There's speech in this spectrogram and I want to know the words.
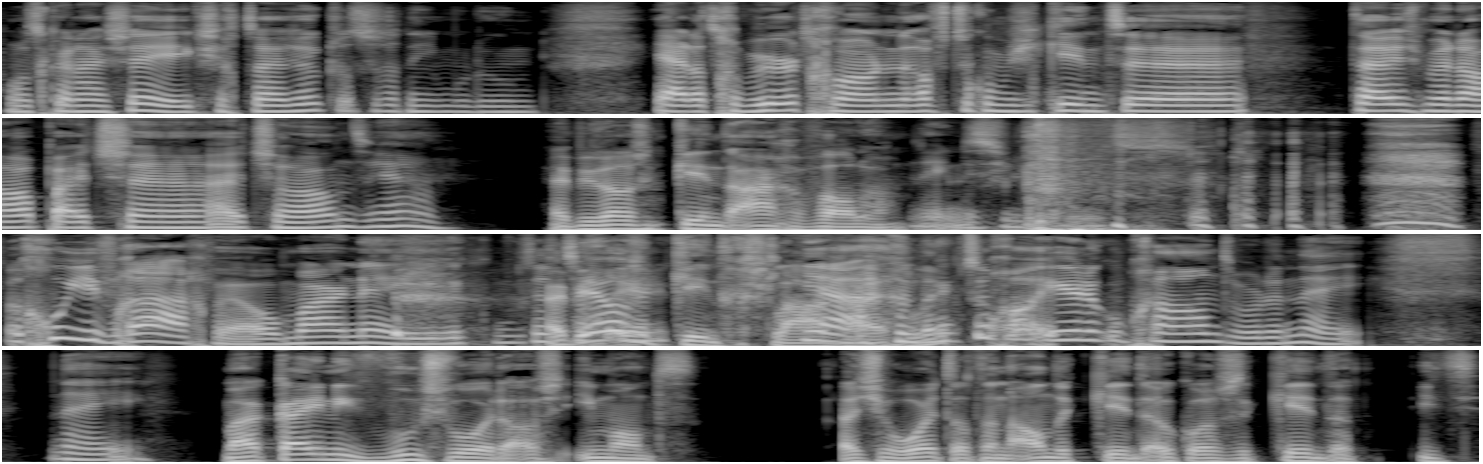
Wat kan hij zeggen? Ik zeg thuis ook dat ze dat niet moet doen. Ja, dat gebeurt gewoon. En af en toe komt je kind eh, thuis met een hap uit zijn uit zijn hand. Ja, Heb je wel eens een kind aangevallen? nee, natuurlijk niet. een goede vraag wel, maar nee. Ik moet Heb jij wel eens een kind geslagen Ja, daar moet eigenlijk? ik toch wel eerlijk op gaan antwoorden. Nee. Nee. Maar kan je niet woest worden als iemand, als je hoort dat een ander kind, ook al als een kind dat iets,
